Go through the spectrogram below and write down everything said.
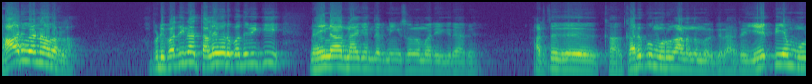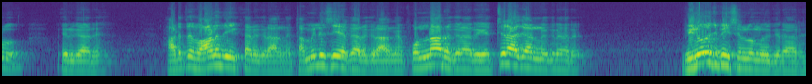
யார் வேணால் வரலாம். அப்படி பார்த்தீங்கன்னா தலைவர் பதவிக்கு நயினார் நாகேந்தர் நீங்கள் சொன்ன மாதிரி இருக்கிறாரு. அடுத்தது க கருப்பு முருகானந்தம் இருக்கிறாரு. ஏபிஎம் முரு இருக்காரு. அடுத்து வானதி அக்கா இருக்கிறாங்க தமிழிசை அக்கா இருக்கிறாங்க பொன்னார் இருக்கிறாரு எச் ராஜான் இருக்கிறாரு. வினோஜ் பி செல்வம் இருக்கிறாரு.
